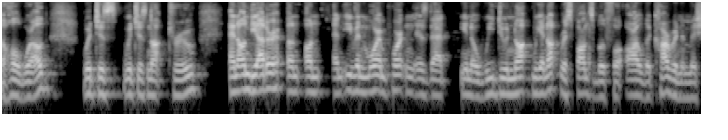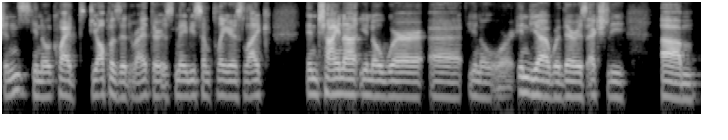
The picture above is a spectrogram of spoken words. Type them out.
the whole world, which is which is not true. And on the other, on, on and even more important is that you know we do not we are not responsible for all the carbon emissions. You know, quite the opposite, right? There is maybe some players like in China, you know, where uh, you know, or India, where there is actually um,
